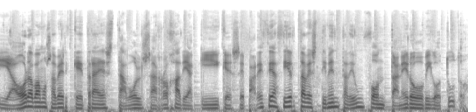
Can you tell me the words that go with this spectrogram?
Y ahora vamos a ver qué trae esta bolsa roja de aquí que se parece a cierta vestimenta de un fontanero bigotudo.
